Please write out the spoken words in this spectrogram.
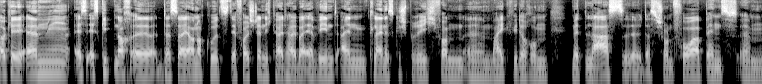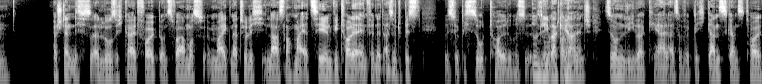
Okay, ähm, es, es gibt noch, äh, das sei auch noch kurz der Vollständigkeit halber erwähnt, ein kleines Gespräch von äh, Mike wiederum mit Lars, äh, das schon vor Bens ähm, Verständnislosigkeit folgt. Und zwar muss Mike natürlich Lars nochmal erzählen, wie toll er ihn findet. Also du bist, du bist wirklich so toll. Du bist so ein lieber toller Kerl. Mensch. So ein lieber Kerl. Also wirklich ganz, ganz toll.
